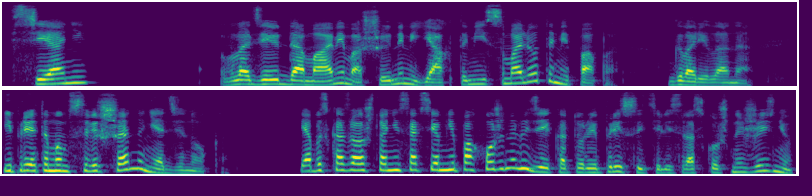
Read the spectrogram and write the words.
Все они владеют домами, машинами, яхтами и самолетами, папа, — говорила она, — и при этом им совершенно не одиноко. Я бы сказала, что они совсем не похожи на людей, которые присытились роскошной жизнью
